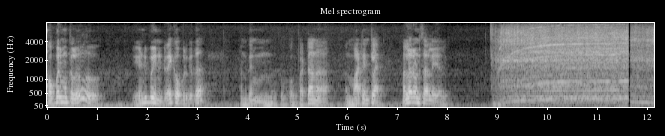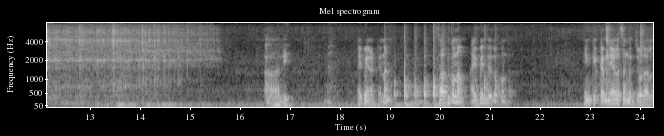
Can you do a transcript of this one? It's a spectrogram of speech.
కొబ్బరి ముక్కలు ఎండిపోయిన డ్రై కొబ్బరి కదా? అందుకని ఒక- పట్టాన మన మాట ఇంట్లా మళ్ళీ రెండు సార్లు వేయాలి. అది అయిపోయినట్టేనా? సర్దుకున్నాం అయిపోయింది ఏదో కొంత. ఇంక ఇక్కడ నీళ్ళ సంగతి చూడాలి.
